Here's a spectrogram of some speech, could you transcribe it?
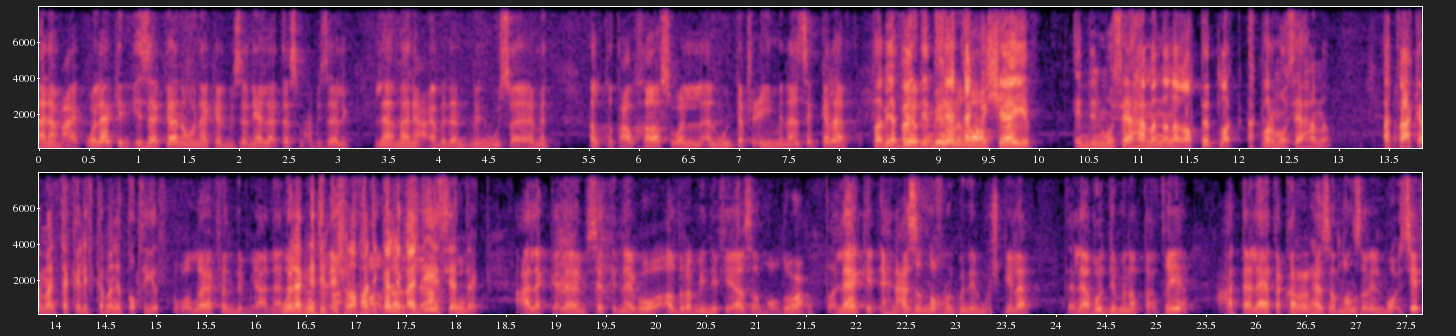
أنا معاك. ولكن إذا كان هناك الميزانية لا تسمح بذلك لا مانع ابدا من مساهمة القطاع الخاص والمنتفعين من هذا الكلام. طب يا فندم سيادتك. مش شايف إن المساهمة إن أنا غطيت لك أكبر مساهمة أدفع كمان تكاليف كمان التطهير والله يا فندم يعني ما- الإشراف ما هتتكلم قد أحكم سيادتك؟ على الكلام سيادة النائب هو أدرى مني في هذا الموضوع طيب. لكن إحنا عايزين نخرج من المشكلة تمام. لابد من التغطية حتى لا يتكرر هذا المنظر المؤسف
